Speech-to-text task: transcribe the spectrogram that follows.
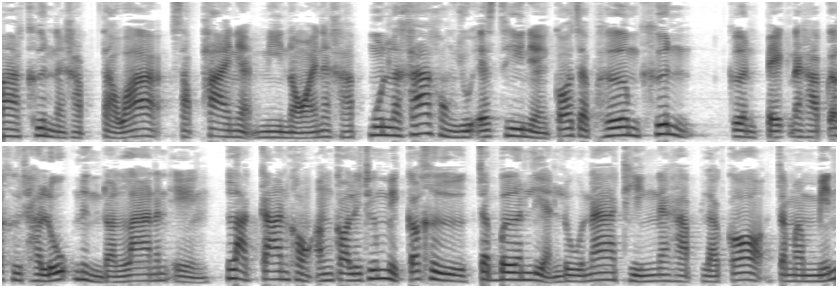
มากขึ้นนะครับ แต่ว่า supply เนี่ยมีน้อยนะครับ มูลค่าของ UST เนี่ยก็จะเพิ่มขึ้น เกิน peg นะครับก็คือทะลุ 1 ดอลลาร์นั่นเอง หลักการของ algorithmic ก็คือจะ burn เหรียญ Luna ทิ้งนะครับแล้วก็จะมามิ้น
